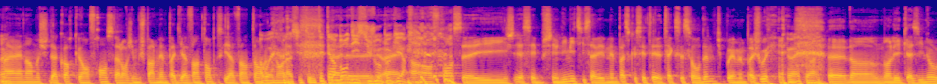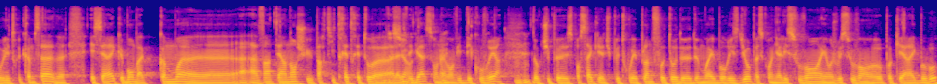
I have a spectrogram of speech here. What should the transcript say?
Ouais. Ouais, non, moi je suis d'accord qu'en France, alors je je parle même pas d'il y a 20 ans, parce qu'il y a 20 ans. ah ouais non là c'était t'étais un bandit si tu joues au poker En, en France, euh, c'est limite, ils savaient même pas ce que c'était le Texas Hold'em, tu pouvais même pas jouer ouais euh, dans, dans les casinos ou les trucs comme ça. Et c'est vrai que bon, bah, comme moi, euh, à, à 21 ans, je suis parti très très tôt à, Las sûr. Vegas, on avait envie de découvrir. Mhm. Donc tu peux, c'est pour ça que tu peux trouver plein de photos de, de moi et Boris Dio, parce qu'on y allait souvent et on jouait souvent au poker avec Bobo.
